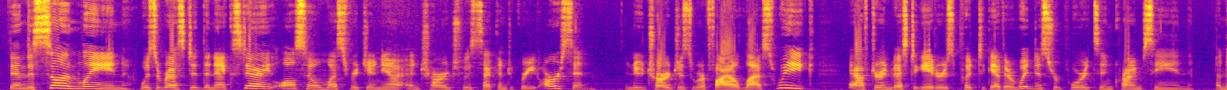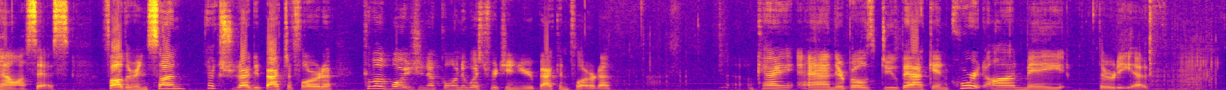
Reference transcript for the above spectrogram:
Then the son, Lane, was arrested the next day, also in West Virginia, and charged with second degree arson. New charges were filed last week after investigators put together witness reports and crime scene analysis. Father and son extradited back to Florida. Come on, boys, you're not going to West Virginia, you're back in Florida. Okay, and they're both due back in court on May 30th.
